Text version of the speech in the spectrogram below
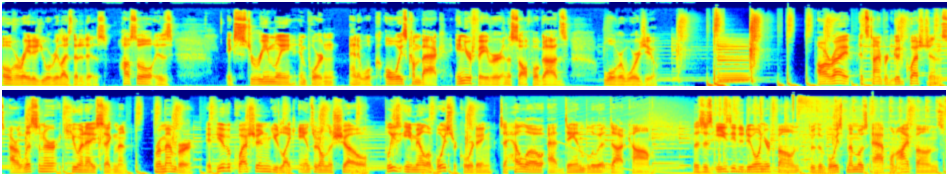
overrated you will realize that it is. Hustle is extremely important and it will always come back in your favor and the softball gods will reward you all right, it's time for good questions, our listener Q&A segment. Remember, if you have a question you'd like answered on the show, please email a voice recording to hello at danblewett.com. This is easy to do on your phone through the Voice Memos app on iPhones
